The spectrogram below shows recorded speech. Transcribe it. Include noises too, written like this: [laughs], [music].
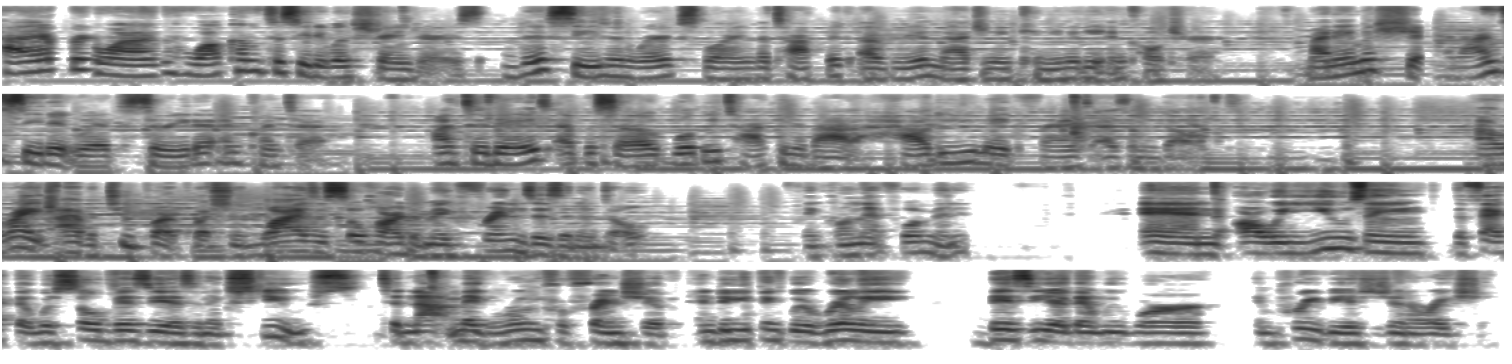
Hi, everyone. Welcome to Seated with Strangers. This season, we're exploring the topic of reimagining community and culture. My name is Sha, and I'm seated with Sareeta and Quinta. On today's episode, we'll be talking about how do you make friends as an adult? All right, I have a two part question. Why is it so hard to make friends as an adult? Think on that for a minute. And are we using the fact that we're so busy as an excuse to not make room for friendship? And do you think we're really busier than we were in previous generation?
